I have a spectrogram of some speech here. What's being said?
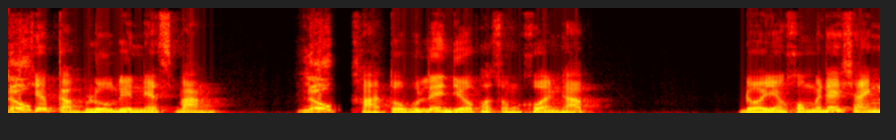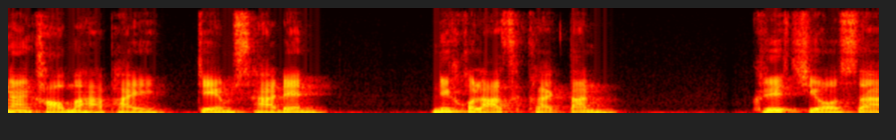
Nope. เทียบกับบลูดินเนสบ้าง Nope. ขาดตัวผู้เล่นเยอะพอสมควรครับ โดยยังคงไม่ได้ใช้งานเขามหาภัย เจมส์ฮาร์เดน นิโคลัสแคลกตัน คริสชิโอซา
